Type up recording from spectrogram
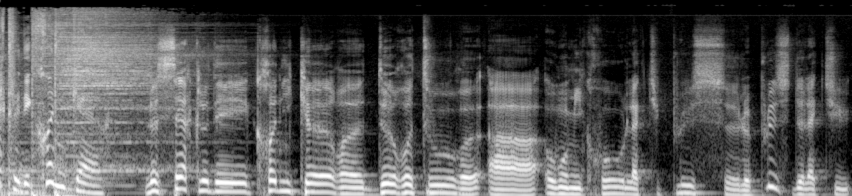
Cercle des chroniqueurs. Le cercle des chroniqueurs euh, de retour euh, à Homo Micro, l'actu plus, euh, le plus de l'actu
